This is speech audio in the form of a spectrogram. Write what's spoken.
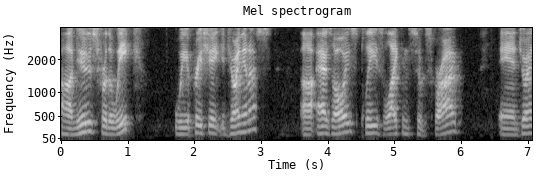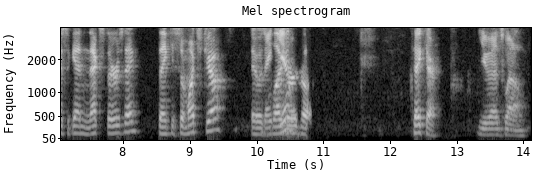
uh, news for the week. We appreciate you joining us. Uh, as always, please like and subscribe, and join us again next Thursday. Thank you so much, Joe. It was Thank a pleasure. You. Take care. You as well.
